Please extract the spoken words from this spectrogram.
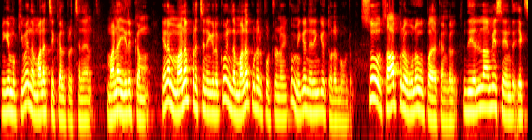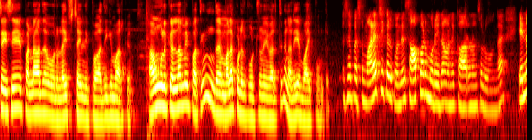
மிக முக்கியமாக இந்த மலச்சிக்கல் பிரச்சனை மன இறுக்கம் ஏன்னா மனப்பிரச்சனைகளுக்கும் இந்த மலக்குடல் புற்றுநோய்க்கும் மிக நெருங்கிய தொடர்பு உண்டு. ஸோ சாப்பிட்ற உணவு பழக்கங்கள் இது எல்லாமே சேர்ந்து எக்ஸசைஸே பண்ணாத ஒரு லைஃப் ஸ்டைல் இப்போ அதிகமாக இருக்குது அவங்களுக்கு எல்லாமே பார்த்திங்கன்னா இந்த மலக்குடல் புற்றுநோய் வரத்துக்கு நிறைய வாய்ப்பு உண்டு. சார் ஃபர்ஸ்ட் மலச்சிக்கலுக்கு வந்து சாப்பாடு முறை தான் வந்து காரணம்னு சொல்லுவாங்க. என்ன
